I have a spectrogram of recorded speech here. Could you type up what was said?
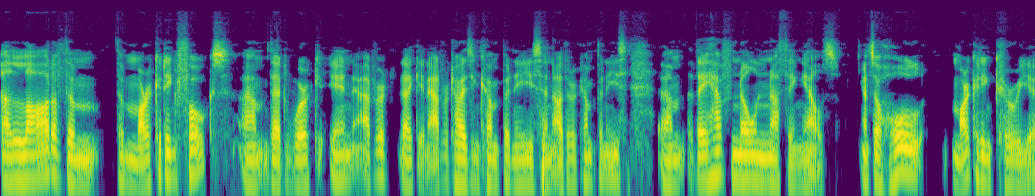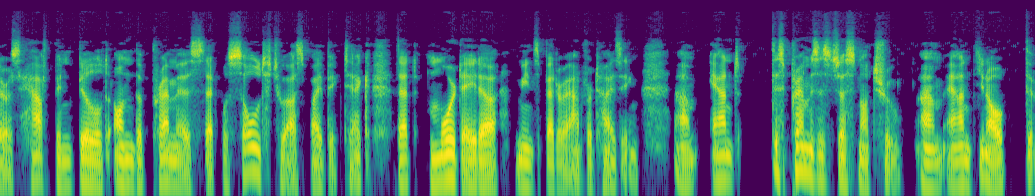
a lot of them the marketing folks um, that work in advert like in advertising companies and other companies um, they have known nothing else. And so whole marketing careers have been built on the premise that was sold to us by big tech that more data means better advertising. Um, and this premise is just not true. Um, and you know the,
